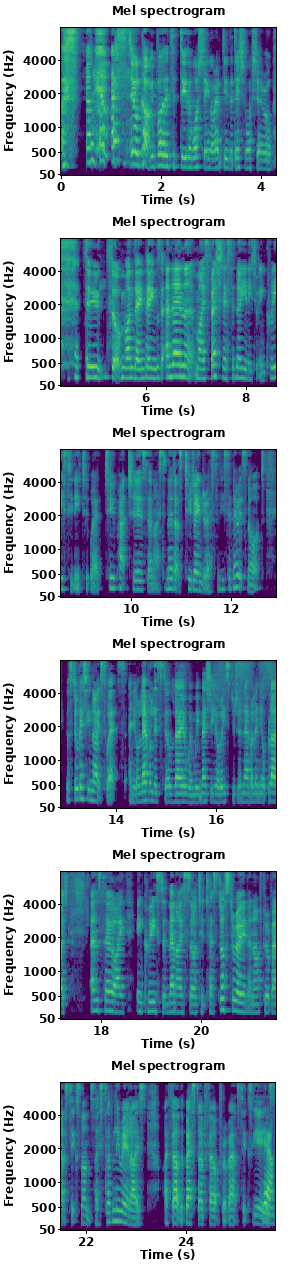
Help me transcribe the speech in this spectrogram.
I still can't be bothered to do the washing or empty the dishwasher or do sort of mundane things. And then my specialist said, No, you need to increase, you need to wear two patches. And I said, No, that's too dangerous. And he said, No, it's not. You're still getting night sweats and your level is still low when we measure your estrogen level in your blood. And so I increased and then I started testosterone. And after about six months, I suddenly realized I felt the best I'd felt for about six years. Yeah.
